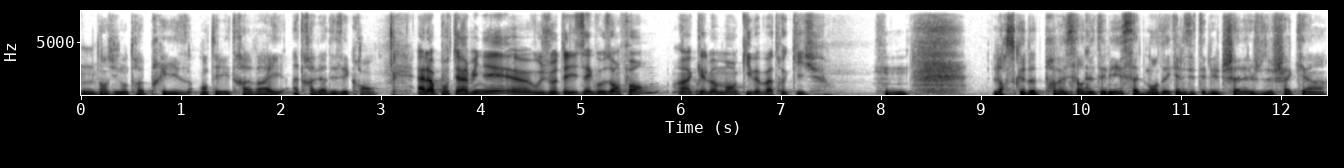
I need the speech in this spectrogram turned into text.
mmh. dans une entreprise en télétravail à travers des écrans. Alors pour terminer, euh, vous jouez au tennis avec vos enfants. À quel moment qui va battre qui? lorsque notre professeur de tennis a demandé quels étaient les challenges de chacun,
